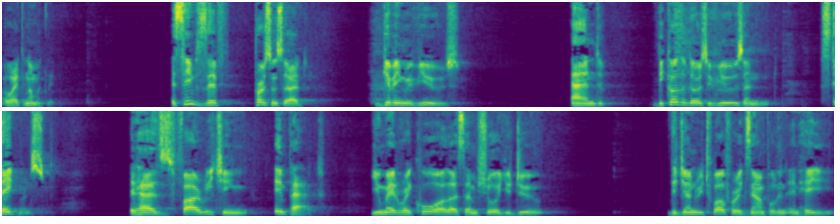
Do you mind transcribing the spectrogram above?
or economically. It seems as if persons are giving reviews and because of those reviews and statements, it has far reaching impact. You may recall, as I'm sure you do, the January 12, for example, in, in Haiti.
